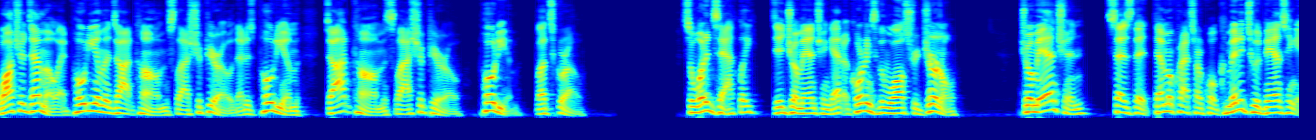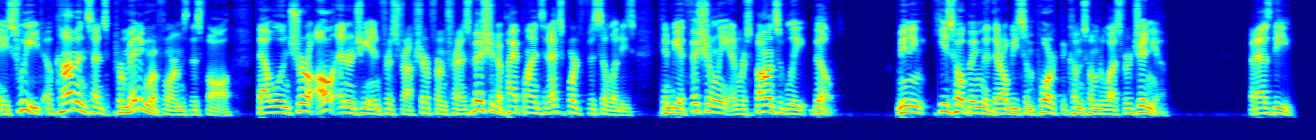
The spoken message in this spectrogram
Watch a demo at podium.com slash Shapiro. That is podium.com slash Shapiro. Podium, let's grow. So what exactly did Joe Manchin get? According to the Wall Street Journal, Joe Manchin says that Democrats are, quote, committed to advancing a suite of common sense permitting reforms this fall that will ensure all energy infrastructure from transmission to pipelines and export facilities can be efficiently and responsibly built. Meaning he's hoping that there will be some pork that comes home to West Virginia. But as the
